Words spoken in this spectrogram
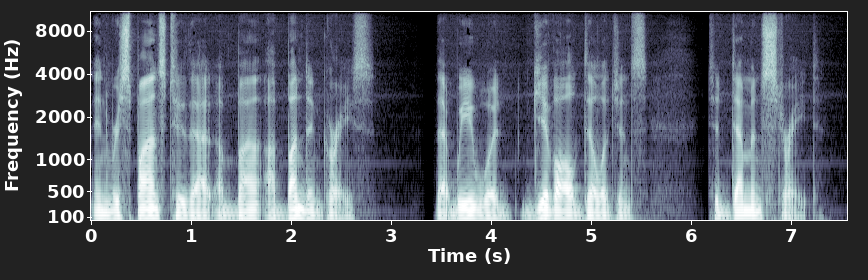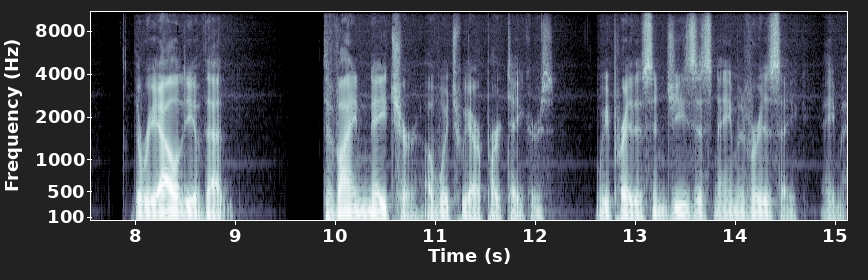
in response to that ab- abundant grace, that we would give all diligence to demonstrate the reality of that divine nature of which we are partakers. We pray this in Jesus' name and for his sake. Amen.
